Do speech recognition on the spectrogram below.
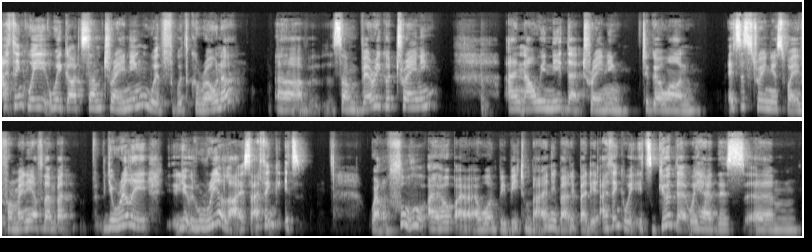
I think we, we got some training with, with Corona, uh, some very good training. And now we need that training to go on. It's a strenuous way for many of them, but you really you realize I think it's well, whew, I hope I, I, won't be beaten by anybody, but I think we, it's good that we had this um,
